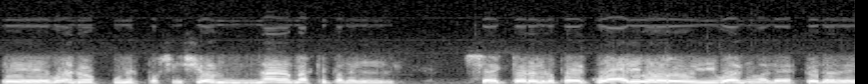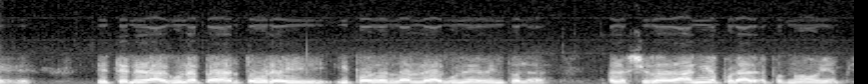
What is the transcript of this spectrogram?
eh, bueno, una exposición nada más que para el sector agropecuario y bueno, a la espera de, tener alguna apertura y, poder darle algún evento a la, a la ciudadanía por allá por noviembre.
